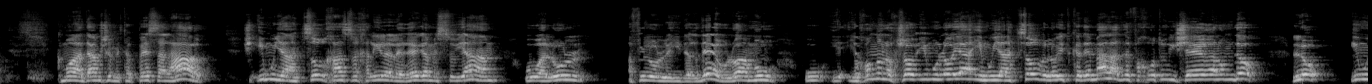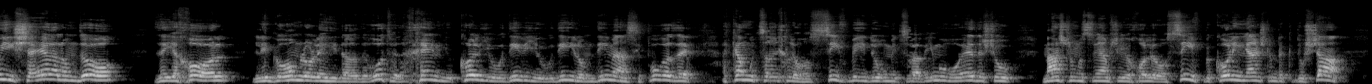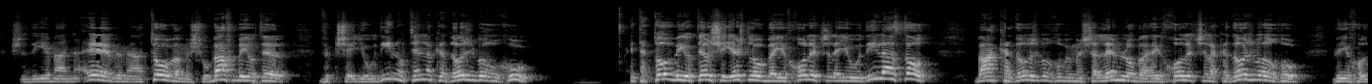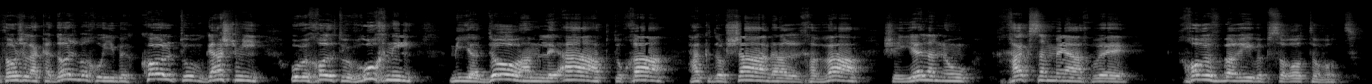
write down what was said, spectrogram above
כמו אדם שמטפס על הר, שאם הוא יעצור חס וחלילה לרגע מסוים, הוא עלול אפילו להידרדר, הוא לא אמור, הוא, יכולנו לחשוב אם הוא, לא י, אם הוא יעצור ולא יתקדם הלאה, אז לפחות הוא יישאר על עומדו. לא, אם הוא יישאר על עומדו, זה יכול לגרום לו להידרדרות, ולכן כל יהודי ויהודי לומדים מהסיפור הזה עד כמה הוא צריך להוסיף בהידור מצווה, ואם הוא רואה איזשהו משהו מסוים שהוא יכול להוסיף בכל עניין של בקדושה, שזה יהיה מהנאה ומהטוב והמשובח ביותר, וכשיהודי נותן לקדוש ברוך הוא את הטוב ביותר שיש לו ביכולת של היהודי לעשות, בא הקדוש ברוך הוא ומשלם לו ביכולת של הקדוש ברוך הוא, ויכולתו של הקדוש ברוך הוא היא בכל טוב גשמי ובכל טוב רוחני, מידו המלאה, הפתוחה, הקדושה והרחבה, שיהיה לנו חג שמח וחורף בריא ובשורות טובות.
